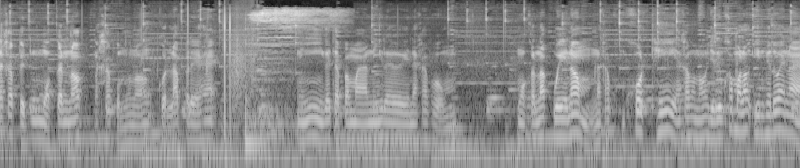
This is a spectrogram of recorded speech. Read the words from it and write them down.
นะครับเป็นหมวกกันน็อกนะครับผมน้องๆกดรับไปเลยฮะ นี่ก็จะประมาณนี้เลยนะครับผมหมวกกันน็อกเวนอมนะครับผมโคตรเท่นะครับน้องๆอย่าลืมเข้ามาล็อกอินกันด้วยนะ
